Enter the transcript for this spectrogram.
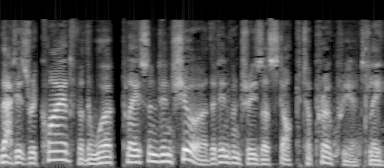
that is required for the workplace and ensure that inventories are stocked appropriately.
